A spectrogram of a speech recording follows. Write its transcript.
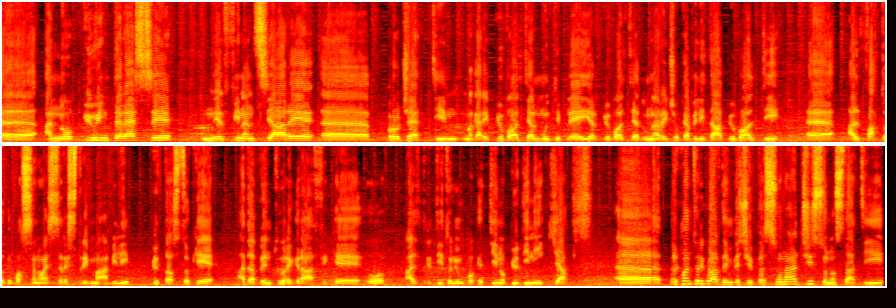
eh, hanno più interesse nel finanziare eh, progetti magari più volti al multiplayer, più volti ad una rigiocabilità, più volti eh, al fatto che possano essere streamabili, piuttosto che ad avventure grafiche o altri titoli un pochettino più di nicchia. Eh, per quanto riguarda invece i personaggi, sono stati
